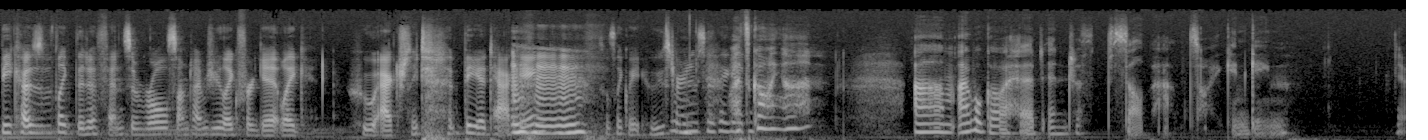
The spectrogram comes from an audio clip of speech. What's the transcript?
because of like the defensive role, sometimes you like forget like who actually did the attacking. Mhm. So it's like, wait, whose turn is it again? What's going on? Um, I will go ahead and just sell that so I can gain. Yeah,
